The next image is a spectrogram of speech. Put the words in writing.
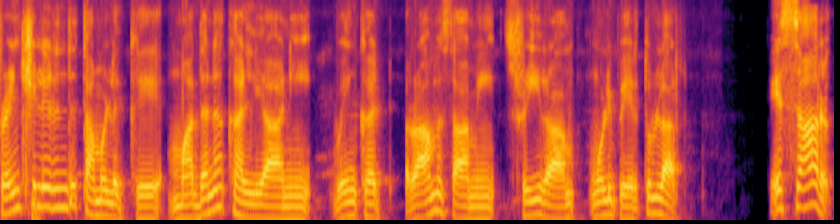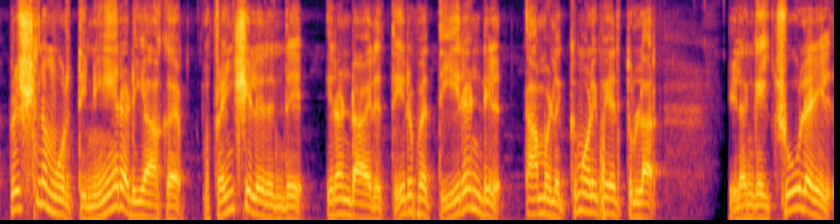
பிரெஞ்சிலிருந்து தமிழுக்கு மதன கல்யாணி வெங்கட் ராமசாமி ஸ்ரீராம் மொழிபெயர்த்துள்ளார் எஸ் ஆர் கிருஷ்ணமூர்த்தி நேரடியாக பிரெஞ்சிலிருந்து இரண்டாயிரத்தி இருபத்தி இரண்டில் தமிழுக்கு மொழிபெயர்த்துள்ளார் இலங்கை சூழலில்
